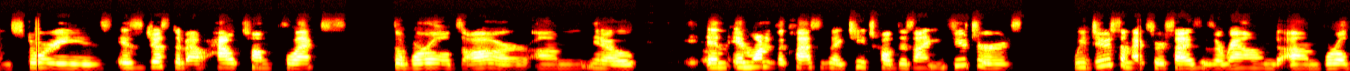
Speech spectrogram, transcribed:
and stories is just about how complex the worlds are. Um, you know, in in one of the classes I teach called Designing Futures, we do some exercises around um, world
